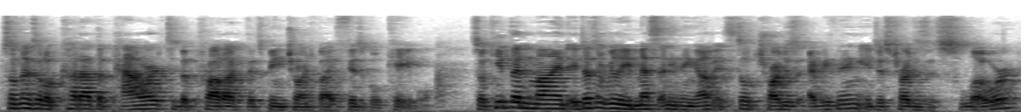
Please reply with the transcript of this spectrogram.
sometimes it'll cut out the power to the product that's being charged by a physical cable. So keep that in mind. It doesn't really mess anything up. It still charges everything. It just charges it slower.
